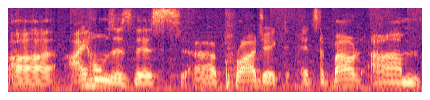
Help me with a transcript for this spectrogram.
uh, I Holmes is this uh, project. It's about um,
